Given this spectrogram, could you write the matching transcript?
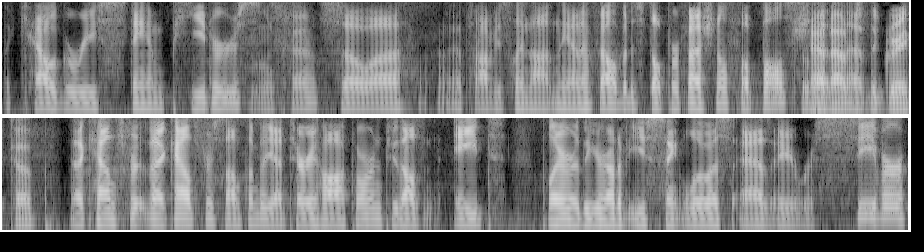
the Calgary Stampeders. okay. So uh, that's obviously not in the NFL, but it's still professional football. So Shout that, out that, to the Grey Cup. that counts for that counts for something. But yeah, Terry Hawthorne, 2008 Player of the Year out of East St. Louis as a receiver.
